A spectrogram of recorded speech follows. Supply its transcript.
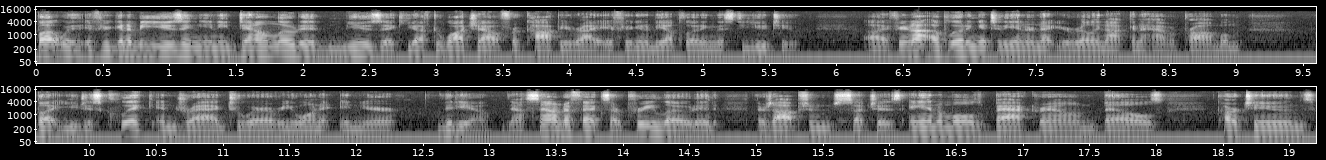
but with if you're going to be using any downloaded music, you have to watch out for copyright if you're going to be uploading this to YouTube. Uh, if you're not uploading it to the internet, you're really not going to have a problem, but you just click and drag to wherever you want it in your video. Now sound effects are preloaded. There's options such as animals, background, bells, cartoons.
